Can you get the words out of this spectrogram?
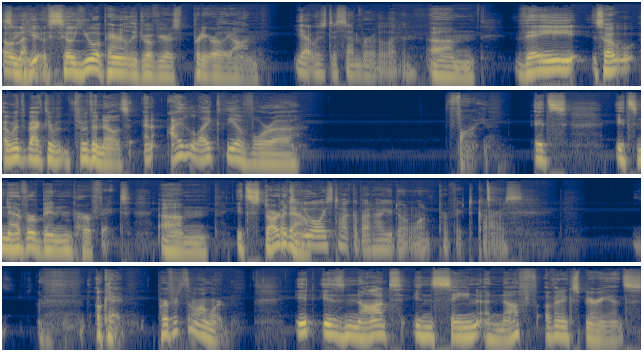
So 11. you, so you apparently drove yours pretty early on. yeah, it was December of 11. Um, they so I went back through, through the notes, and I like the Evora. Fine, it's it's never been perfect. Um, it started But out you always talk about how you don't want perfect cars. okay. Perfect, the wrong word. It is not insane enough of an experience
